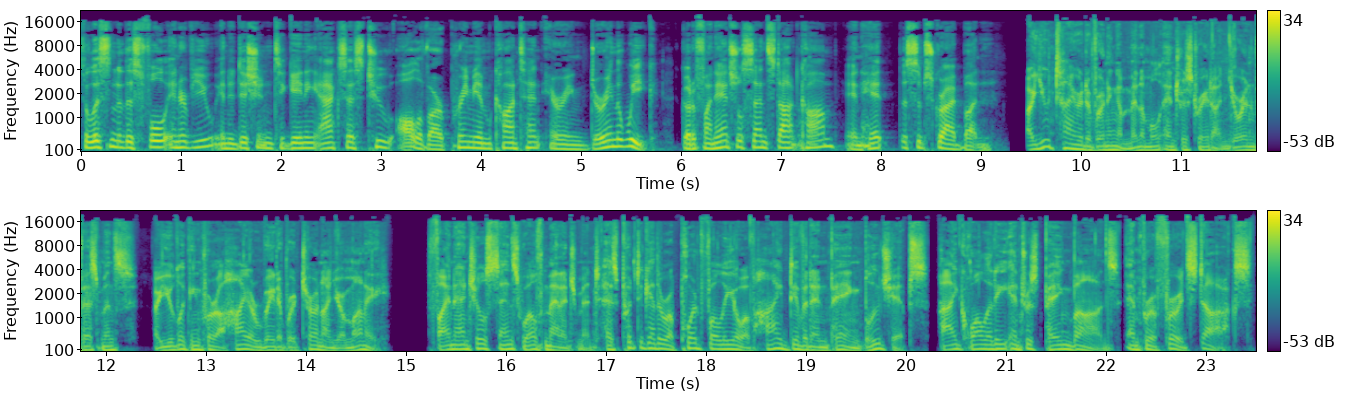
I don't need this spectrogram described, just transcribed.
To listen to this full interview, in addition to gaining access to all of our premium content airing during the week, go to financialsense.com and hit the subscribe button. Are you tired of earning a minimal interest rate on your investments? Are you looking for a higher rate of return on your money? Financial Sense Wealth Management has put together a portfolio of high dividend paying blue chips, high quality interest paying bonds, and preferred stocks.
